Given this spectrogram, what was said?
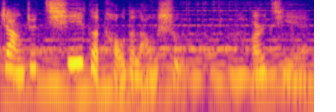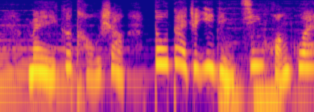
长着七个头的老鼠，而且每个头上都戴着一顶金皇冠。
